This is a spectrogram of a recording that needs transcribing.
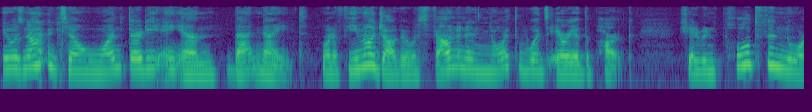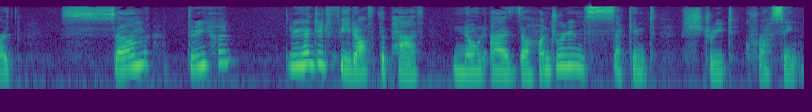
It was not until 1:30 a.m. that night when a female jogger was found in a North Woods area of the park. She had been pulled to the north some 300, 300 feet off the path known as the 102nd Street Crossing.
